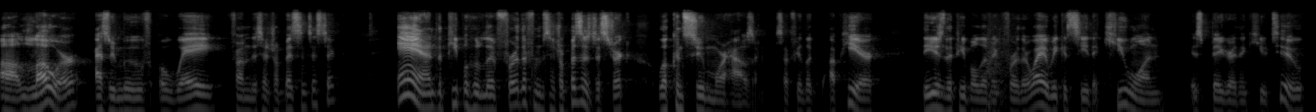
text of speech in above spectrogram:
uh, lower as we move away from the central business district. And the people who live further from the central business district will consume more housing. So if you look up here, these are the people living further away. We can see that Q1 is bigger than Q2.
